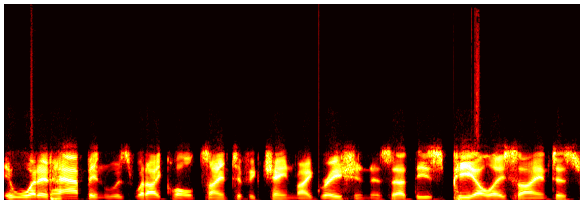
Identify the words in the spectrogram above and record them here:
it, what had happened was what I called scientific chain migration is that these PLA scientists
